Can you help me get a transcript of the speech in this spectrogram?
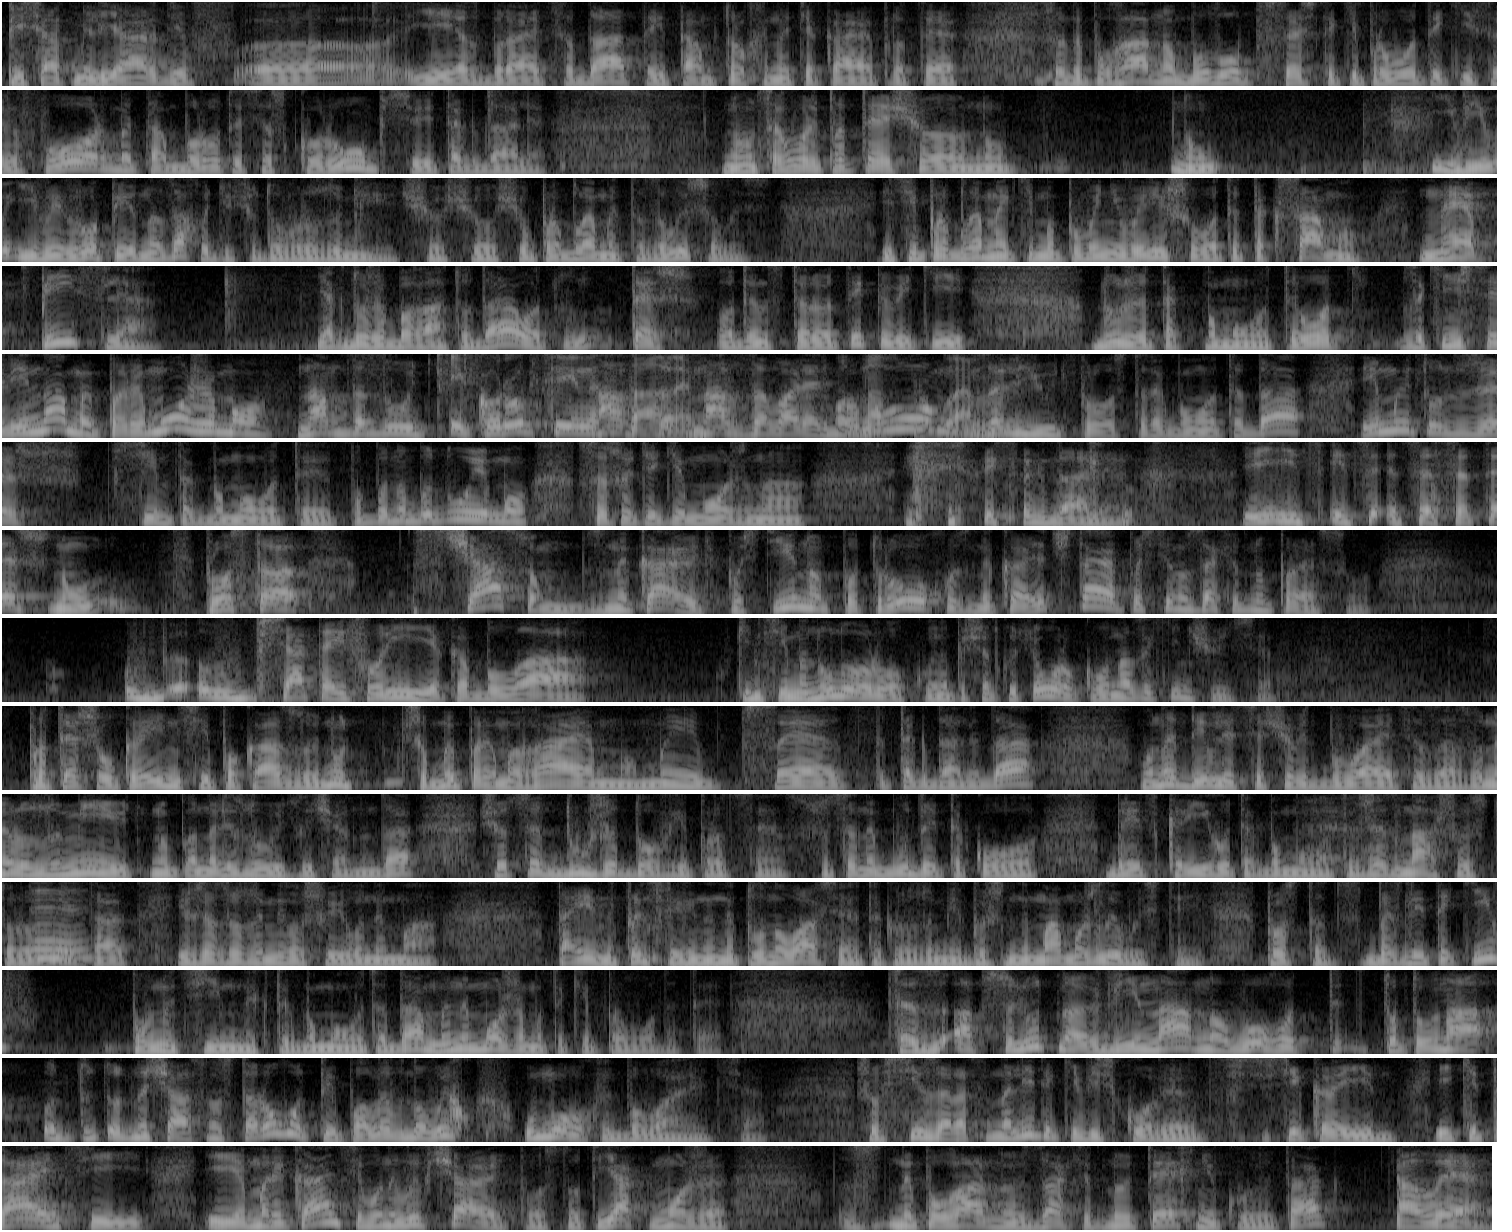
50 мільярдів е, ЄС збирається дати, і там трохи натякає про те, що непогано було б все ж таки проводити якісь реформи, там боротися з корупцією і так далі. Ну, це говорить про те, що ну, ну, і в, і в Європі, і на Заході чудово розуміють, що, що, що проблеми то залишились. І ці проблеми, які ми повинні вирішувати так само не після, як дуже багато, да? от, теж один з стереотипів, який дуже так помовити, от закінчиться війна, ми переможемо, нам дадуть. І корупції не Нас, стане. нас завалять баблом, зальють просто, так би мовити, да? і ми тут вже ж всім, так би мовити, побудуємо все, що тільки можна, і так далі. І, і, і це, це, це теж ну просто з часом зникають постійно, потроху зникають. Я читаю постійно західну пресу. Вся та ейфорія, яка була в кінці минулого року і на початку цього року, вона закінчується. Про те, що українці показують, ну, що ми перемагаємо, ми все і так далі. Да? Вони дивляться, що відбувається зараз. Вони розуміють, ну аналізують, звичайно, да? що це дуже довгий процес, що це не буде такого брідскрігу, так би мовити, вже з нашої сторони, так, і вже зрозуміло, що його нема. Та і в принципі він і не планувався, я так розумію, бо ж нема можливостей. Просто без літаків повноцінних, так би мовити, да, ми не можемо таке проводити. Це абсолютно війна нового, тобто вона одночасно старого типу, але в нових умовах відбувається. Що всі зараз аналітики військові всі країн, і китайці, і американці, вони вивчають просто, от як може з непоганою західною технікою, так, але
